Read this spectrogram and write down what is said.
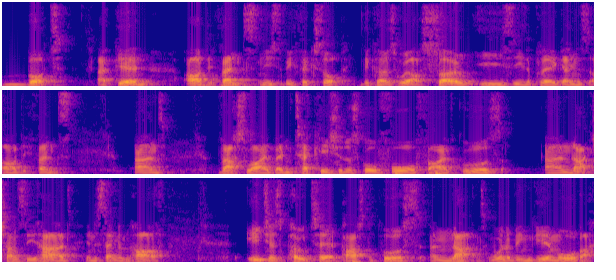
But, again, our defence needs to be fixed up because we are so easy to play against our defence. And that's why Benteke should have scored four or five goals. And that chance he had in the second half, he just poked it past the post. And that would have been game over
